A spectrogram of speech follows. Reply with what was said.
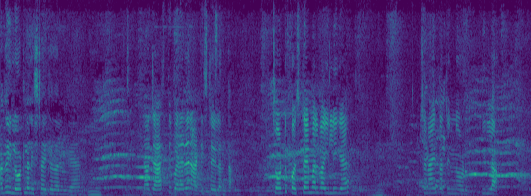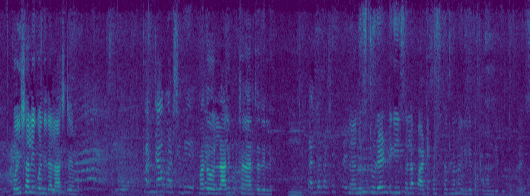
ಅದು ಇಲ್ಲಿ ಹೋಟ್ಲಲ್ಲಿ ಇಷ್ಟ ಆಯ್ತದ ನಿಮಗೆ? ನಾವು ಜಾಸ್ತಿ ಬರೋದೇ ನಾಟಿ ಸ್ಟೈಲ್ ಅಂತ. ಚೋಟು ಫಸ್ಟ್ ಟೈಮ್ ಅಲ್ವಾ ಇಲ್ಲಿಗೆ? ಚೆನ್ನಾಗಿತ್ತು ಚೆನ್ನಾಗಿತ್ತ ತಿನ್ ನೋಡು. ಇಲ್ಲ. ವೈಶಾಲಿಗೆ ಬಂದಿದ್ದೆ ಲಾಸ್ಟ್ ಟೈಮು ಮದು ಲಾಲಿಪಾಪ್ ಚೆನ್ನಾಗಿರ್ತದೆ ಇಲ್ಲಿ. ನಾನು ಸ್ಟೂಡೆಂಟ್ಗೆ ಈ ಸಲ ಪಾರ್ಟಿ ಕೊಡಿಸ್ದಾಗ್ಲೂ ಇಲ್ಲಿಗೆ ಕರ್ಕೊಂಬಂದಿದ್ದು ಪ್ರೈಸ್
